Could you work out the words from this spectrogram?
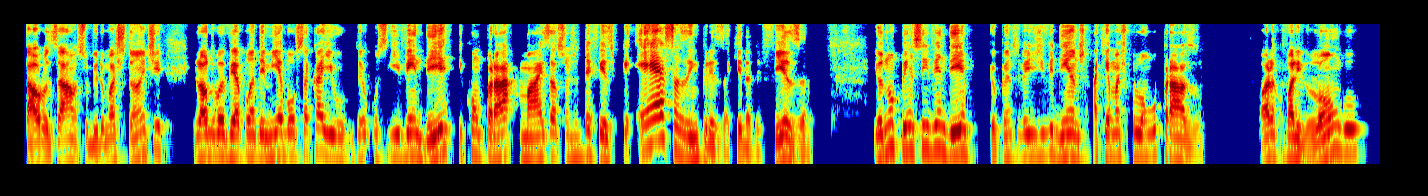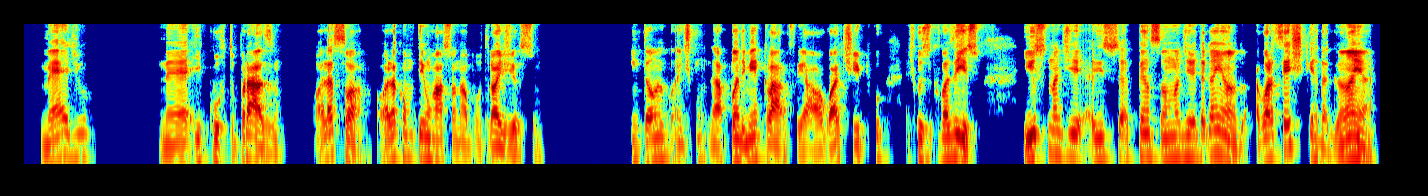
Taurus Armas subiram bastante, e logo veio a pandemia, a bolsa caiu. Então eu consegui vender e comprar mais ações da defesa, porque essas empresas aqui da defesa, eu não penso em vender, eu penso em vender dividendos. Aqui é mais para o longo prazo. Olha que eu falei, longo, médio né, e curto prazo. Olha só, olha como tem um racional por trás disso. Então, a, gente, a pandemia, claro, foi algo atípico, a gente conseguiu fazer isso. Isso, na, isso é pensando na direita ganhando. Agora, se a esquerda ganha,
